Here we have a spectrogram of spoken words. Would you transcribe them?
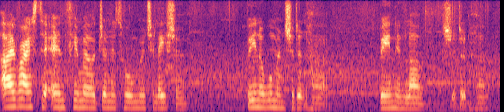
I rise to end female genital mutilation. Being a woman shouldn't hurt. Being in love shouldn't hurt.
